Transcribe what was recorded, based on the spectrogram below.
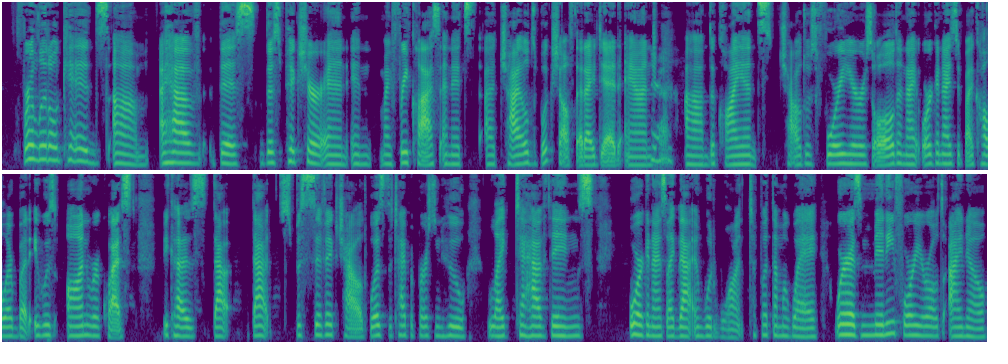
for little kids, um, I have this this picture in in my free class, and it's a child's bookshelf that I did, and yeah. um, the client's child was four years old, and I organized it by color, but it was on request because that that specific child was the type of person who liked to have things organized like that and would want to put them away. Whereas many four year olds I know,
